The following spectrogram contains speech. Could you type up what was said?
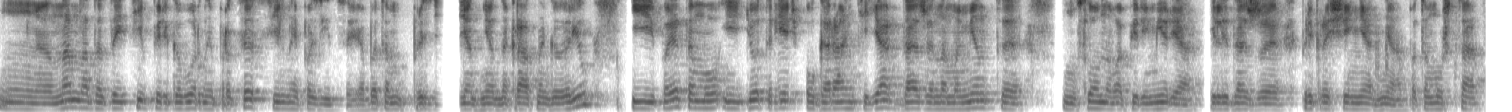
нам надо зайти в переговорный процесс с сильной позицией. Об этом президент неоднократно говорил. И поэтому идет речь о гарантиях даже на момент э, условного перемирия или даже прекращения огня. Потому что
